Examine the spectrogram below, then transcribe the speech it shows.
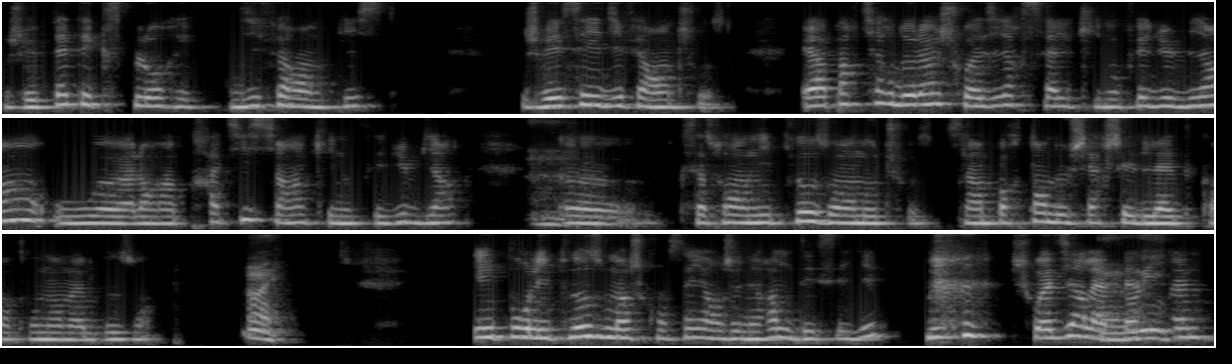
je vais peut-être explorer différentes pistes, je vais essayer différentes choses. Et à partir de là, choisir celle qui nous fait du bien ou euh, alors un praticien qui nous fait du bien, mmh. euh, que ce soit en hypnose ou en autre chose. C'est important de chercher de l'aide quand on en a besoin. Ouais. Et pour l'hypnose, moi, je conseille en général d'essayer, choisir la bah personne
